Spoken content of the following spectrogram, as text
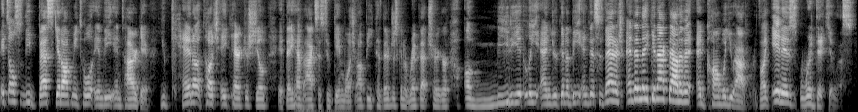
it's also the best get off me tool in the entire game. You cannot touch a character shield if they have access to Game Watch Up because they're just going to rip that trigger immediately, and you're going to be in disadvantage, and then they can act out of it and combo you afterwards. Like, it is ridiculous.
